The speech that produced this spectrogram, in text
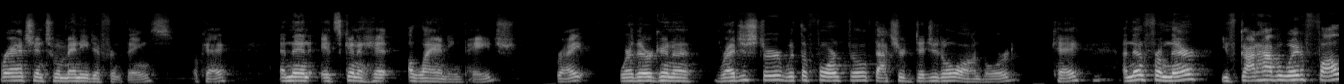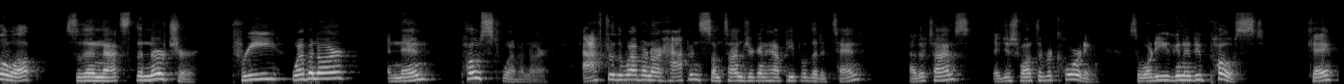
branch into many different things. Okay. And then it's going to hit a landing page, right? Where they're going to register with the form fill. That's your digital onboard. Okay. And then from there, you've got to have a way to follow up. So then that's the nurture pre webinar and then post webinar. After the webinar happens, sometimes you're going to have people that attend, other times they just want the recording. So what are you going to do post? Okay.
